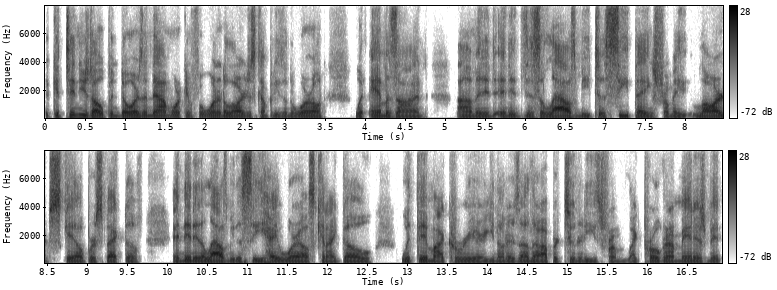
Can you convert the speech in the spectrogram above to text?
it continues to open doors and now i'm working for one of the largest companies in the world with amazon um, and, it, and it just allows me to see things from a large scale perspective and then it allows me to see hey where else can i go within my career? You know there's other opportunities from like program management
